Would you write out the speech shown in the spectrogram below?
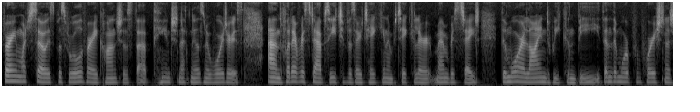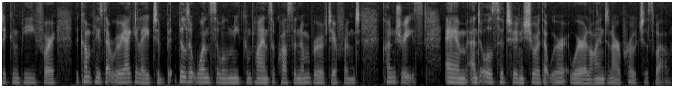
Very much so. I suppose we're all very conscious that the internet knows no borders, and whatever steps each of us are taking in a particular member state, the more aligned we can be, then the more proportionate it can be for the companies that we regulate to b- build it once and will meet compliance across a number of different countries, um, and also to ensure that we're we're aligned in our approach as well.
